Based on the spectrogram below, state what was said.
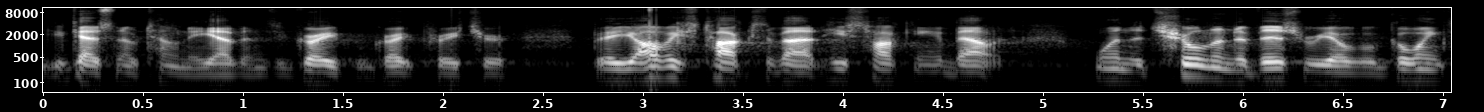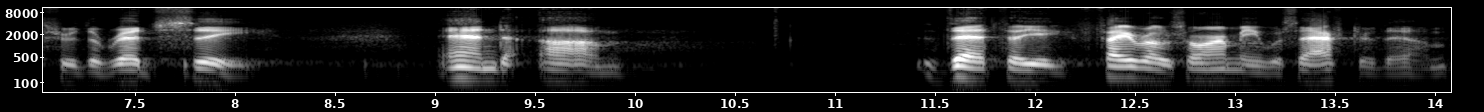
you guys know Tony Evans, a great, great preacher. But he always talks about, he's talking about when the children of Israel were going through the Red Sea. And um, that the Pharaoh's army was after them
